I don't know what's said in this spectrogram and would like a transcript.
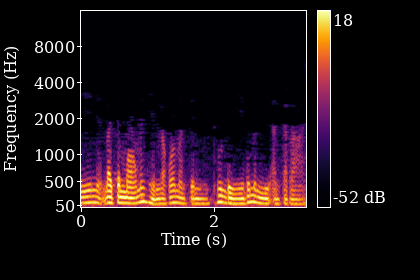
นี้เนี่ย เราจะมองไม่เห็นหรอกว่ามันเป็นทุลีหรือมันมีอันตราย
